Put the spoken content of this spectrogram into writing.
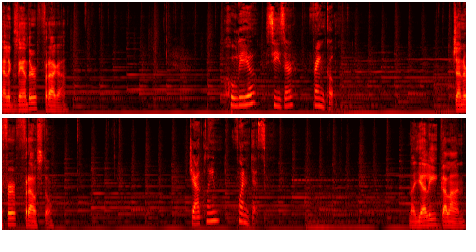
Alexander Fraga, Julio Cesar Franco, Jennifer Frausto, Jacqueline Fuentes, Nayeli Galan,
